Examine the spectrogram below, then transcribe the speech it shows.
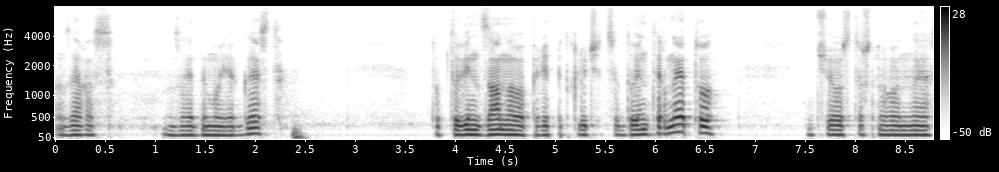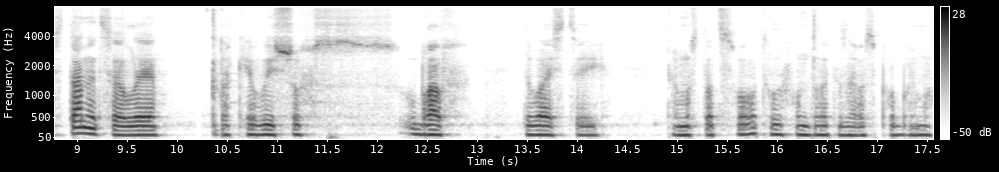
Зараз зайдемо як гест. Тобто він заново перепідключиться до інтернету. Нічого страшного не станеться, але так я вийшов, убрав девайс цей термостат свого телефону. Давайте зараз спробуємо.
